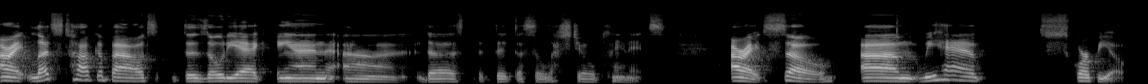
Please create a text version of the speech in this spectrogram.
All right, let's talk about the zodiac and uh, the, the, the celestial planets. All right, so um, we have Scorpio,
